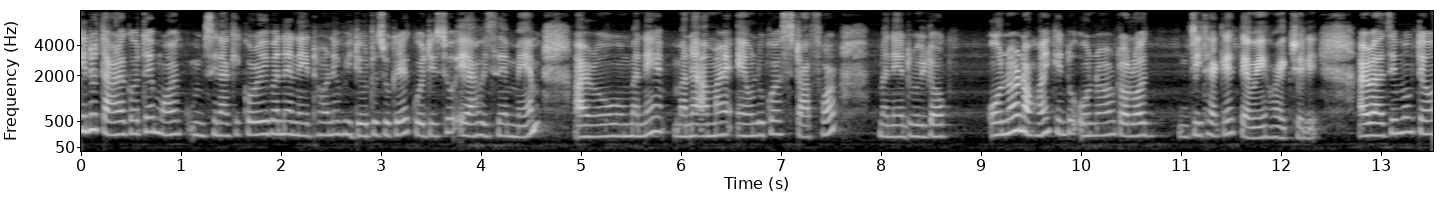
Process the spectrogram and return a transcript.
কিন্তু তাৰ আগতে মই চিনাকি কৰি মানে এনেধৰণে ভিডিঅ'টোৰ যোগেৰে কৈ দিছোঁ এয়া হৈছে মেম আৰু মানে মানে আমাৰ এওঁলোকৰ ষ্টাফৰ মানে ধৰি লওক অ'নাৰ নহয় কিন্তু অ'নাৰৰ তলত যি থাকে তেওঁৱেই হয় একচুৱেলি আৰু আজি মোক তেওঁ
